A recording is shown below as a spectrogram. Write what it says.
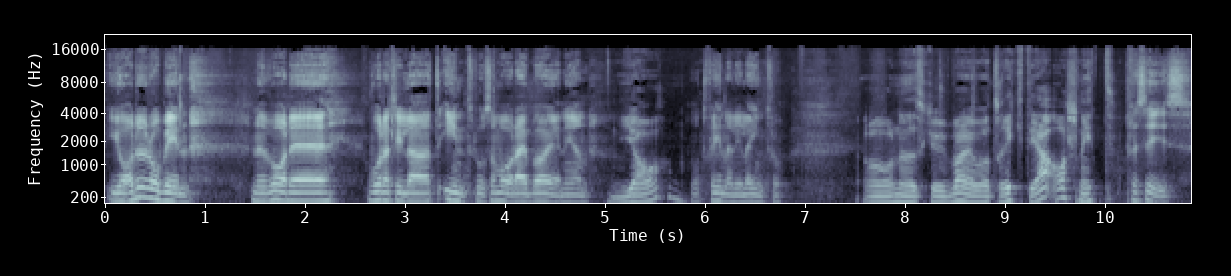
Ja du Robin. Nu var det vårat lilla intro som var där i början igen. Ja, Vårt fina lilla intro. och nu ska vi börja vårt riktiga avsnitt. Precis.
